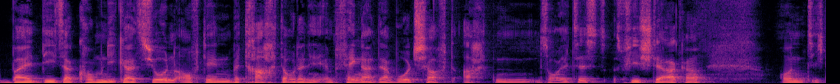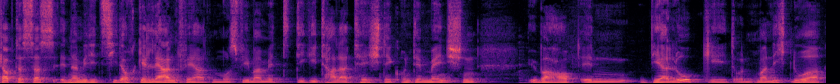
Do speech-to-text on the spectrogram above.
bei dieser Kommunikation auf den Betrachter oder den Empfänger der Botschaft achten solltest, viel stärker. Und ich glaube, dass das in der Medizin auch gelernt werden muss, wie man mit digitaler Technik und dem Menschen überhaupt in Dialog geht und man nicht nur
